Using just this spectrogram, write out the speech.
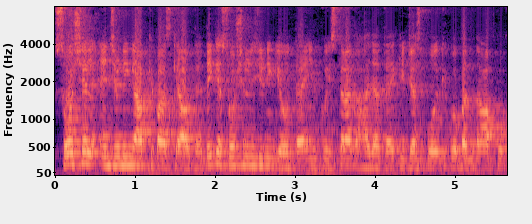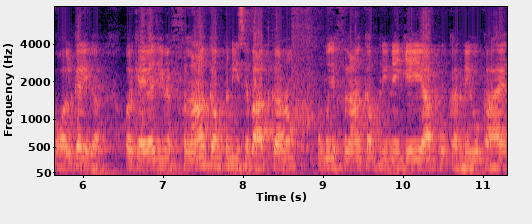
सोशल इंजीनियरिंग आपके पास क्या होता है? देखिए सोशल इंजीनियरिंग ये होता है, इनको इस तरह कहा जाता है कि जस्ट बोल के कोई बंदा आपको कॉल करेगा और कहेगा, जी, मैं फलां कंपनी से बात कर रहा हूँ और मुझे फलां कंपनी ने ये आपको करने को कहा है।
